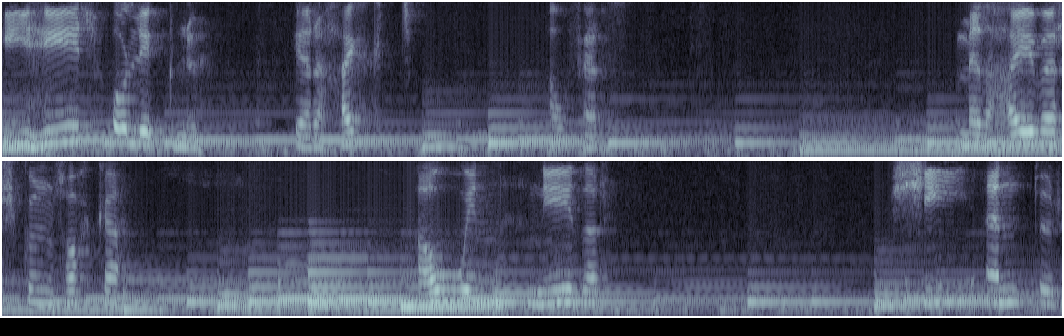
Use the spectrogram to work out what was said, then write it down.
Í hyl og lignu er hægt á ferð. Með hæverskum þokka áinn niðar sí endur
